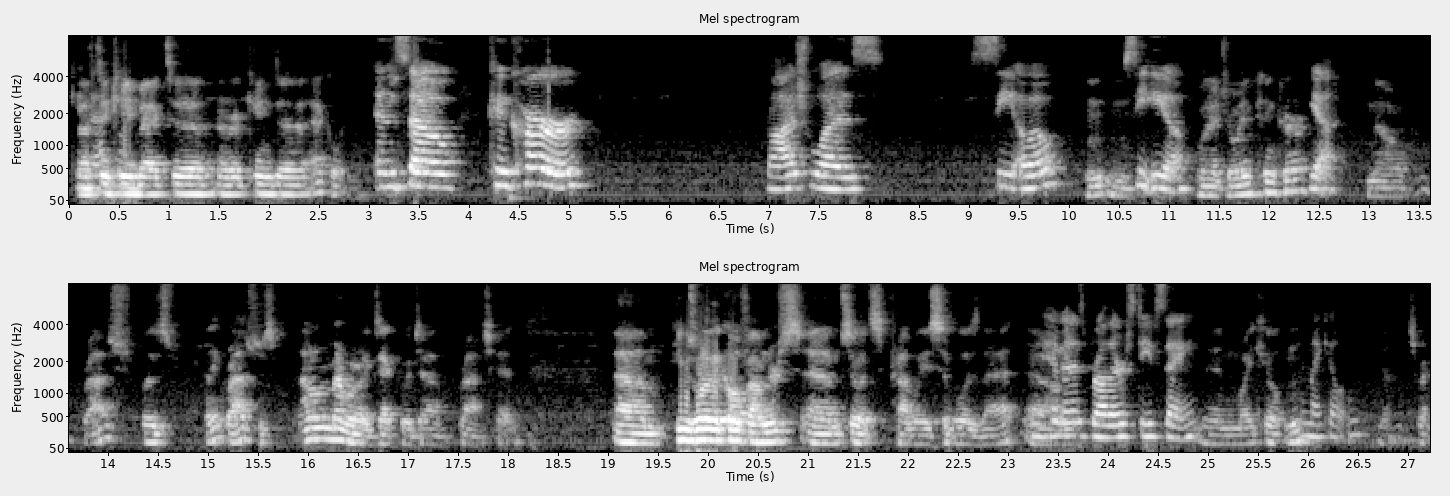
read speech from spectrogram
Came left and came back to or came to Accolade. And so Concur, Raj was COO, Mm-mm. CEO. When I joined Concur, Yeah. no, Raj was. I think Raj was. I don't remember exactly what job Raj had. Um, he was one of the co-founders, um, so it's probably as simple as that. And him Um, and his brother, Steve Singh, and Mike Hilton. and Mike Hilton. Yeah, that's right.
